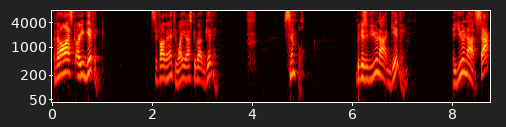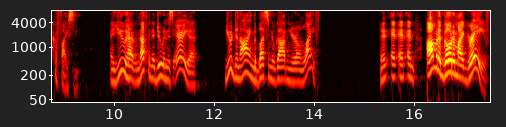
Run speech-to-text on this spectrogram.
And then I'll ask, are you giving? I say, Father Anthony, why are you asking about giving? Simple. Because if you're not giving, and you're not sacrificing, and you have nothing to do in this area, you're denying the blessing of God in your own life. And, and, and, and I'm going to go to my grave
